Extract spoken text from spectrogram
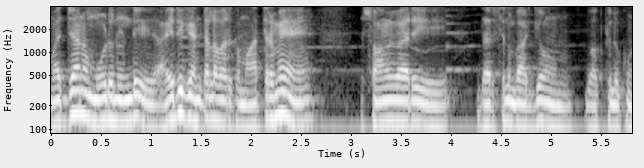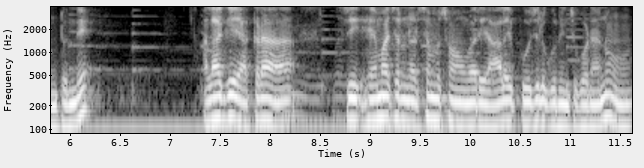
మధ్యాహ్నం మూడు నుండి ఐదు గంటల వరకు మాత్రమే స్వామివారి దర్శన భాగ్యం భక్తులకు ఉంటుంది. అలాగే అక్కడ శ్రీ హేమాచల నరసింహస్వామి వారి ఆలయ పూజల గురించి కూడాను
